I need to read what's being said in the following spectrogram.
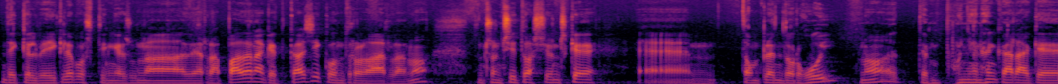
de que el vehicle doncs, tingués una derrapada, en aquest cas, i controlar-la. No? Doncs són situacions que eh, t'omplen d'orgull, no? t'empunyen encara que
